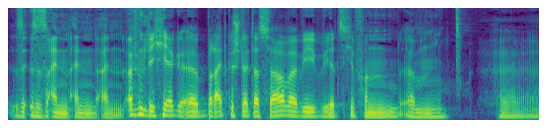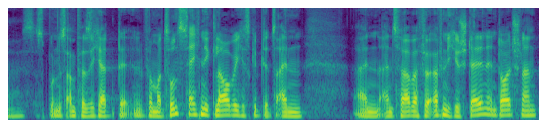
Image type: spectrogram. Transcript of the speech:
Ist es ein, ein, ein öffentlich her, äh, bereitgestellter Server, wie, wie jetzt hier von ähm, äh, ist das Bundesamt für Sicherheit der Informationstechnik, glaube ich. Es gibt jetzt einen, einen, einen Server für öffentliche Stellen in Deutschland.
